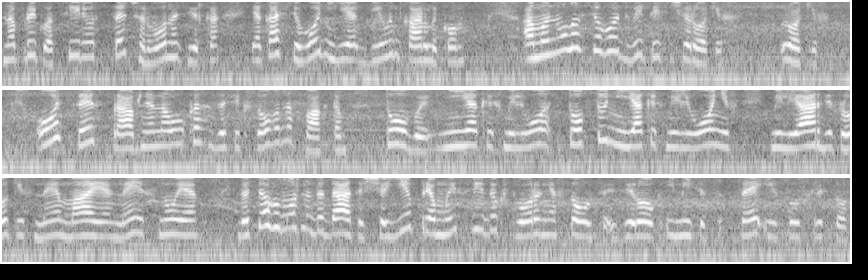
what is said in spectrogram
Наприклад, Сіріус це червона зірка, яка сьогодні є білим карликом. А минуло всього 2000 років. років. Ось це справжня наука, зафіксована фактом. Тобто ніяких мільйон... тобто ніяких мільйонів, мільярдів років немає, не існує. До цього можна додати, що є прямий свідок створення сонця, зірок і місяця. Це Ісус Христос.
